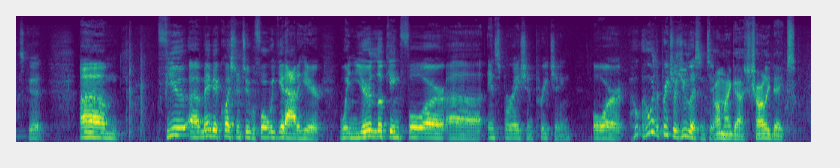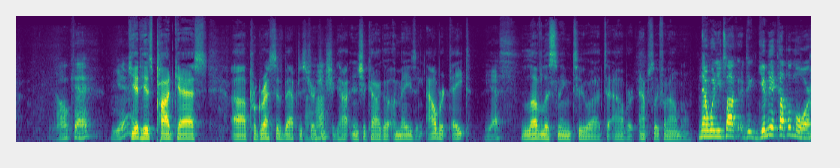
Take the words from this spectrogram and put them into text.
That's good. Um, few, uh, maybe a question or two before we get out of here. When you're looking for uh, inspiration preaching, or who, who are the preachers you listen to? Oh my gosh, Charlie Dates. Okay. Yeah. Get his podcast, uh, Progressive Baptist Church Uh-huh. in, Chicago, in Chicago. Amazing. Albert Tate. yes. Love listening to uh, to Albert. Absolutely phenomenal. Now, when you talk, give me a couple more.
